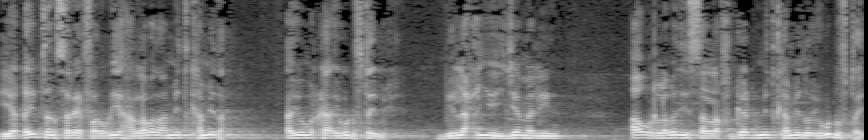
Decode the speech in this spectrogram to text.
iyo qaybtan saree faruuryaha labadaa mid ka mid a ayuu markaa igu dhuftay buui bilaxyi jamalin awr labadiisa lafgadh mid ka midoo igu dhuftay.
